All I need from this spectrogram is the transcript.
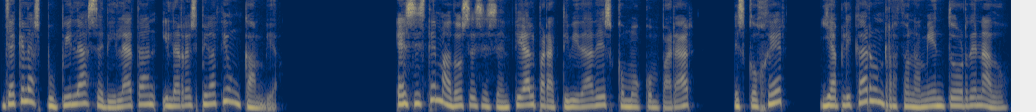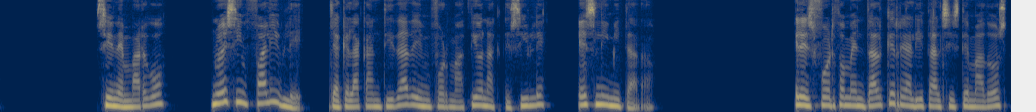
ya que las pupilas se dilatan y la respiración cambia. El sistema 2 es esencial para actividades como comparar, escoger y aplicar un razonamiento ordenado. Sin embargo, no es infalible ya que la cantidad de información accesible es limitada. El esfuerzo mental que realiza el sistema 2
